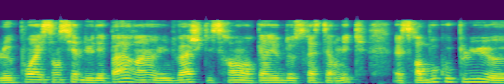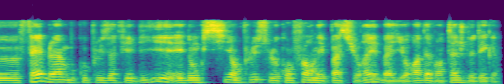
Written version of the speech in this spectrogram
le point essentiel du départ. Hein, une vache qui sera en période de stress thermique, elle sera beaucoup plus euh, faible, hein, beaucoup plus affaiblie. Et donc, si en plus le confort n'est pas assuré, bah, il y aura davantage de dégâts.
